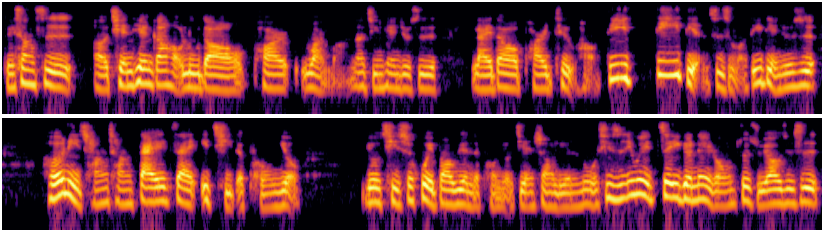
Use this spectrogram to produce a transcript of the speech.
对，上次呃前天刚好录到 Part One 嘛，那今天就是来到 Part Two。好，第一第一点是什么？第一点就是和你常常待在一起的朋友，尤其是会抱怨的朋友，减少联络。其实因为这一个内容最主要就是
